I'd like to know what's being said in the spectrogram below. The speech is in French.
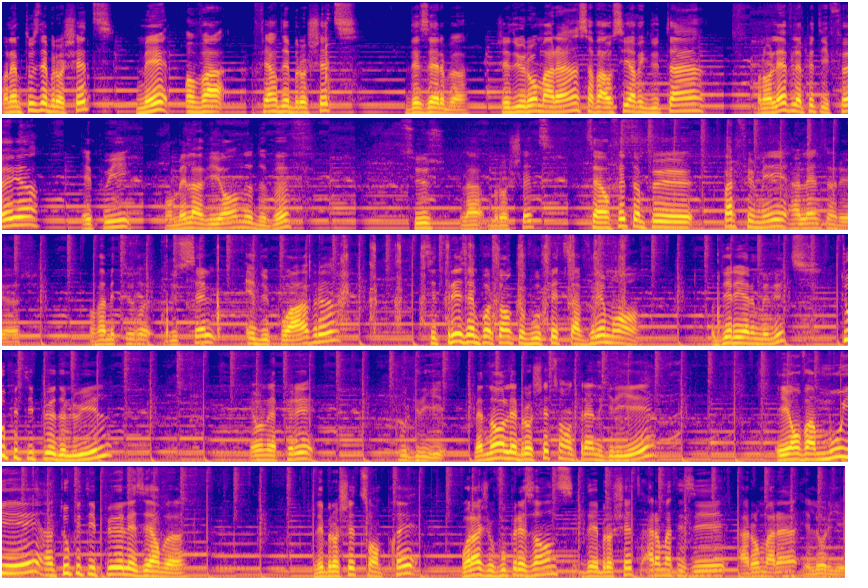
On aime tous des brochettes, mais on va faire des brochettes des herbes. J'ai du romarin, ça va aussi avec du thym. On enlève les petites feuilles et puis on met la viande de bœuf sur la brochette. C'est en fait un peu parfumé à l'intérieur. On va mettre du sel et du poivre. C'est très important que vous faites ça vraiment aux dernières minutes. Tout petit peu de l'huile et on est prêt pour griller. Maintenant, les brochettes sont en train de griller et on va mouiller un tout petit peu les herbes. Les brochettes sont prêtes. Voilà, je vous présente des brochettes aromatisées à romarin et laurier.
